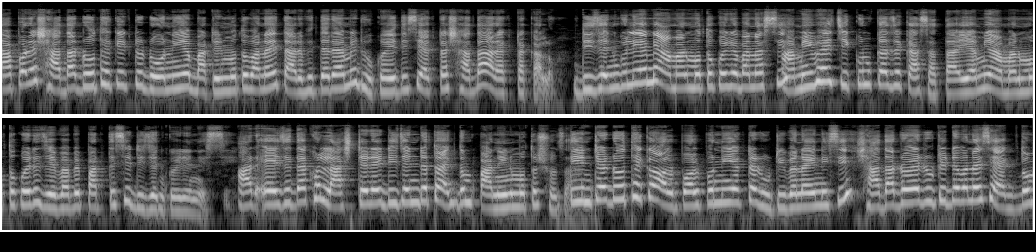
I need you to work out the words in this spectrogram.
তারপরে সাদা ডো থেকে একটু ডো নিয়ে বাটির মতো বানাই, তার ভিতরে আমি ঢুকিয়ে দিছি একটা সাদা আর একটা কালো। ডিজাইনগুলি আমি আমার মতো করে বানাচ্ছি। আমি ভাই চিকুন কাজে কাঁচা, তাই আমি আমার মতো করে যেভাবে পারতেছি ডিজাইন করে নিচ্ছি। আর এই যে দেখো, লাস্টের এই ডিজাইনটা তো একদম পানির মতো সোজা। তিনটে ডো থেকে অল্প অল্প নিয়ে একটা রুটি বানাই নিছি। সাদা ডোয়ের রুটিটা বানাইছি একদম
